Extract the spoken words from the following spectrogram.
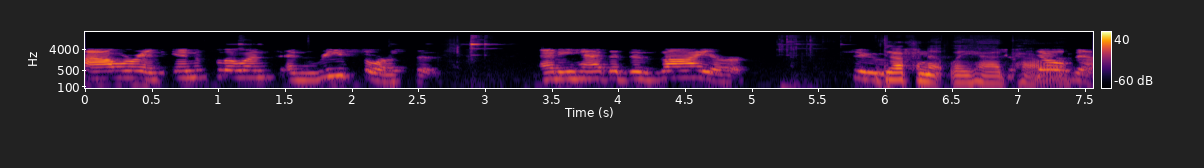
power and influence and resources. And he had the desire to Definitely had to power. them.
